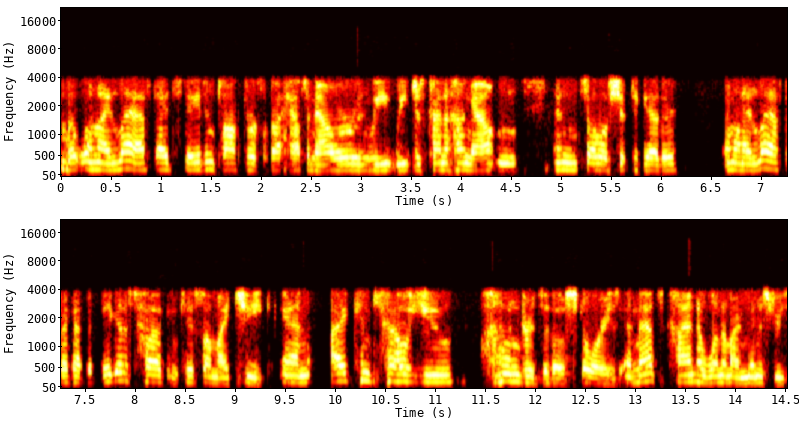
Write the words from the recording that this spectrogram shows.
But when I left, I'd stayed and talked to her for about half an hour, and we we just kind of hung out and and fellowship together. And when I left, I got the biggest hug and kiss on my cheek. And I can tell you hundreds of those stories. And that's kind of one of my ministries.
